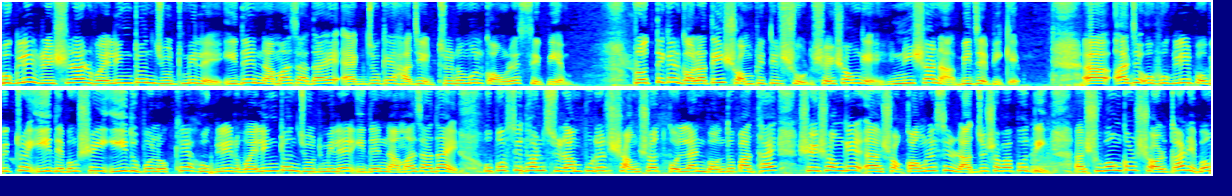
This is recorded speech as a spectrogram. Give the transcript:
হুগলির রিষড়ার ওয়েলিংটন জুট মিলে ঈদের নামাজ আদায়ে একযোগে হাজির তৃণমূল কংগ্রেস সিপিএম। প্রত্যেকের গলাতেই সম্প্রীতির সুর, সেই সঙ্গে নিশানা বিজেপিকে। আজ হুগলির পবিত্র ঈদ এবং সেই ঈদ উপলক্ষে হুগলির ওয়েলিংটন জুট মিলের ঈদের নামাজ আদায়ে উপস্থিত হন শ্রীরামপুরের সাংসদ কল্যাণ বন্দ্যোপাধ্যায়, সেই সঙ্গে কংগ্রেসের রাজ্য সভাপতি শুভঙ্কর সরকার এবং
